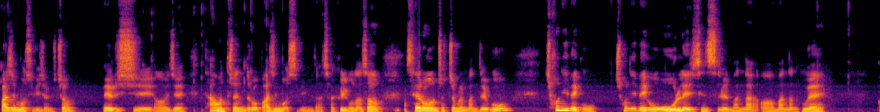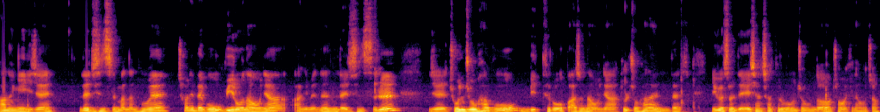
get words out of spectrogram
빠진 모습이죠. 그렇죠? bearish 어 이제 downtrend로 빠진 모습입니다. 자, 그리고 나서 새로운 저점을 만들고 1205, 1205 resistance를 만나 어, 만난 후에 반응이 이제 resistance를 만난 후에 1205 위로 나오냐 아니면은 resistance를 이제 존중하고 밑으로 빠져나오냐 둘 중 하나였는데 이것을 네 시간 차트로 보면 조금 더 정확히 나오죠.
